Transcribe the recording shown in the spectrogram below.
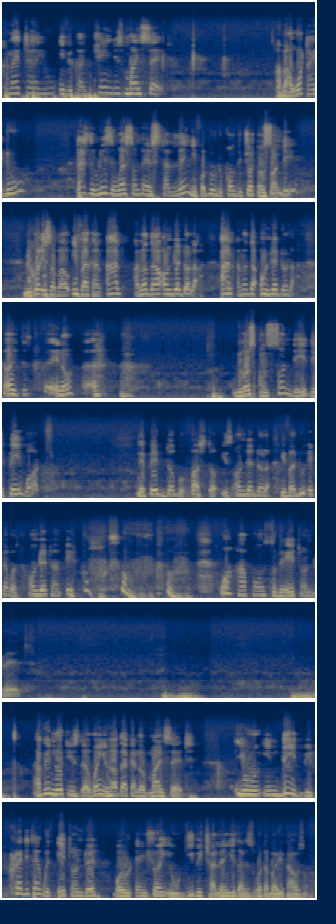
Can I tell you, if you can change this mindset about what I do, that's the reason why sometimes it's challenging for people to come to church on Sunday. Because it's about if I can add another hundred dollar, and another hundred dollar, uh, you know. Uh, because on Sunday they pay what? They pay double. Pastor is hundred dollar. If I do eight hours, hundred times eight. What happens to the eight hundred? Have you noticed that when you have that kind of mindset, you will indeed be credited with 800, but will ensure it will give you challenges that is worth about a thousand.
